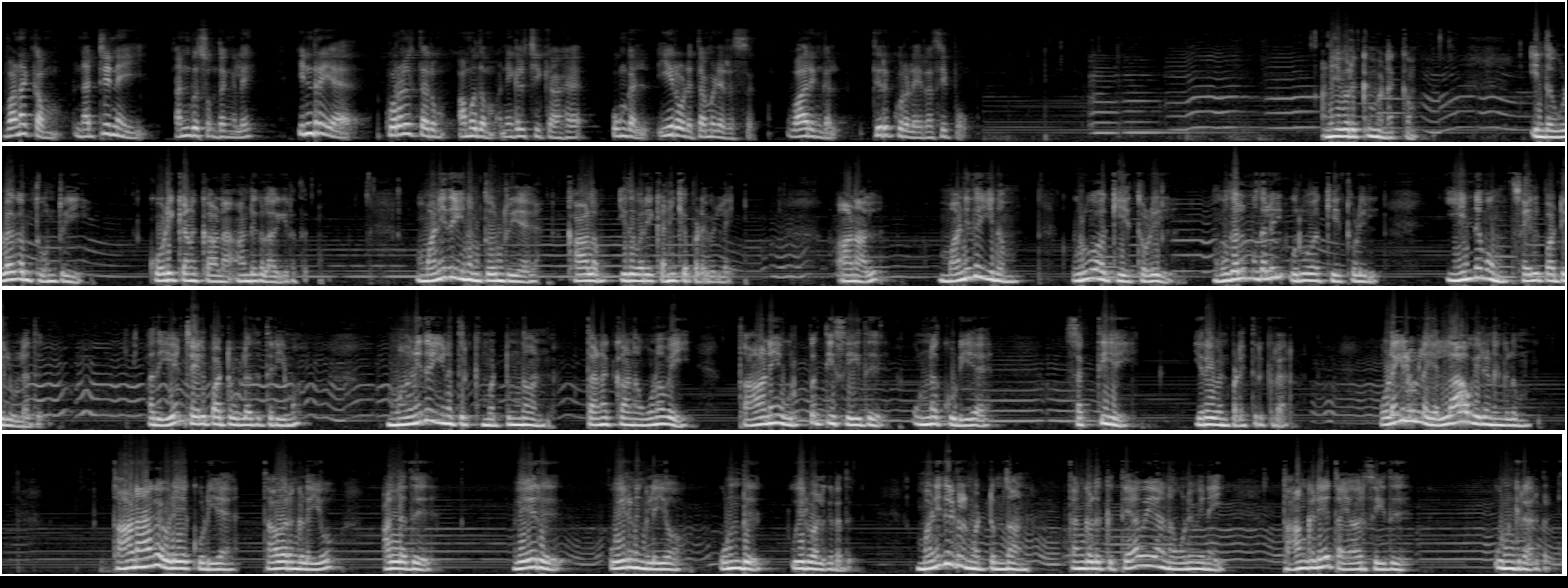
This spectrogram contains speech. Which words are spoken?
வணக்கம் நற்றினை அன்பு சொந்தங்களே. இன்றைய குரல் தரும் அமுதம் நிகழ்ச்சிக்காக உங்கள் ஈரோடு தமிழரசு வாருங்கள் திருக்குறளை ரசிப்போம். அனைவருக்கும் வணக்கம். இந்த உலகம் தோன்றி கோடிக்கணக்கான ஆண்டுகளாகிறது. மனித இனம் தோன்றிய காலம் இதுவரை கணிக்கப்படவில்லை. ஆனால் மனித இனம் உருவாக்கிய தொழில் முதல் முதலில் உருவாக்கிய தொழில் இன்னமும் செயல்பாட்டில் உள்ளது. அது ஏன் செயல்பாட்டு உள்ளது தெரியுமா? மனித இனத்திற்கு மட்டும்தான் தனக்கான உணவை தானே உற்பத்தி செய்து உண்ணக்கூடிய சக்தியை இறைவன் படைத்திருக்கிறார். உலகில் உள்ள எல்லா உயிரினங்களும் தானாக விளையக்கூடிய தாவரங்களையோ அல்லது வேறு உயிரினங்களையோ உண்டு உயிர் வாழ்கிறது. மனிதர்கள் மட்டும்தான் தங்களுக்கு தேவையான உணவினை தாங்களே தயார் செய்து உண்கிறார்கள்.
